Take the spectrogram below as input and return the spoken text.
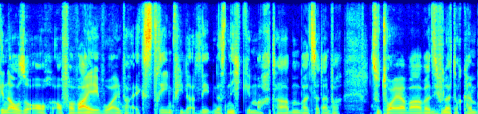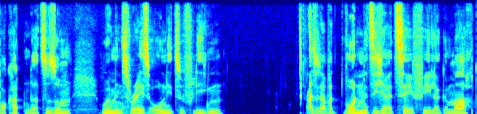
genauso auch auf Hawaii, wo einfach extrem viele Athleten das nicht gemacht haben, weil es halt einfach zu teuer war, weil sie vielleicht auch keinen Bock hatten, da zu so einem Women's Race Only zu fliegen. Also da wurden mit Sicherheit Safe-Fehler gemacht.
